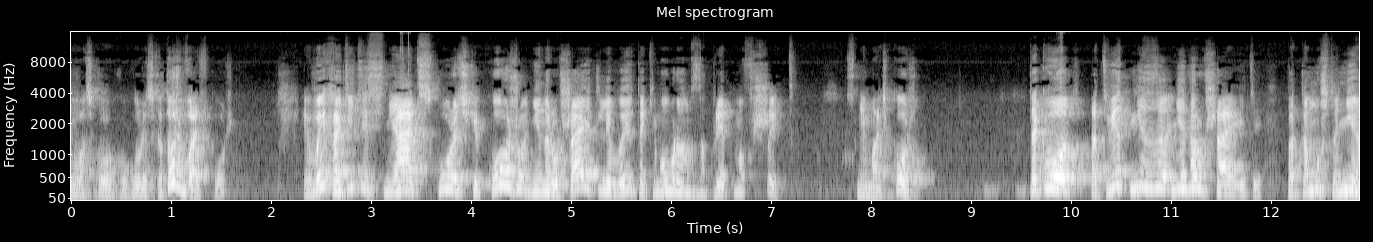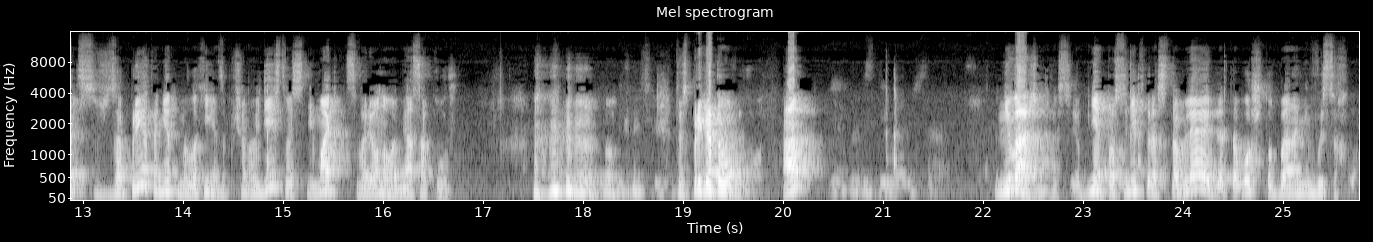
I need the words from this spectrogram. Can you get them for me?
У вас курочка тоже бывает в коже. И вы хотите снять с курочки кожу, не нарушаете ли вы таким образом запрет мавшит? Снимать кожу. Так вот, ответ не, за, не нарушаете, потому что нет запрета, нет мелахи, нет запрещенного действия снимать с вареного мяса кожу. То есть приготовленного. А? Неважно. То есть, нет, просто некоторые оставляют для того, чтобы она не высохла.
